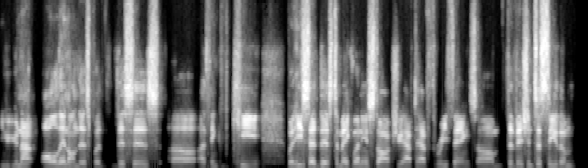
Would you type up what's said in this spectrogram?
you, are not all in on this but this is uh, i think key. But he said this to make money in stocks you have to have three things um, the vision to see them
